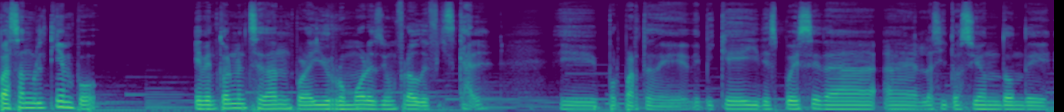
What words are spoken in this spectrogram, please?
pasando el tiempo, eventualmente se dan por ahí rumores de un fraude fiscal eh, por parte de, de, Piqué y después se da la situación donde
